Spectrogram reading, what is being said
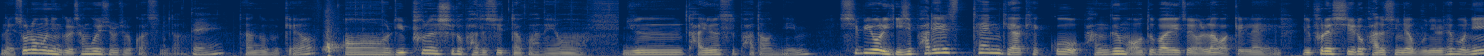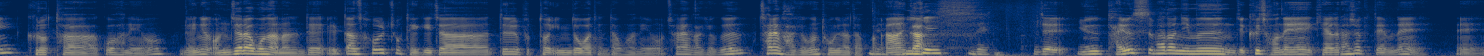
네, 솔로몬님 글 참고해 주시면 좋을 것 같습니다. 네. 다음 거 볼게요. 어, 리프레쉬로 받을 수 있다고 하네요. 윤 다윤스 바다님. 12월 28일 스탠 계약했고 방금 어드바이저 연락 왔길래 리프레쉬로 받을 수 있냐고 문의를 해보니 그렇다고 하네요. 내년 언제라고는 안 하는데 일단 서울 쪽 대기자들부터 인도가 된다고 하네요. 차량 가격은 차량 가격은 동일하다고. 네. 아 그러니까 이게 네. 이제 윤 다윤스 바다님은 이제 그 전에 계약을 하셨기 때문에 네,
